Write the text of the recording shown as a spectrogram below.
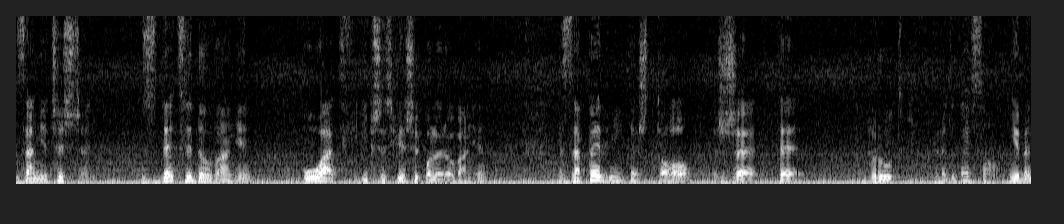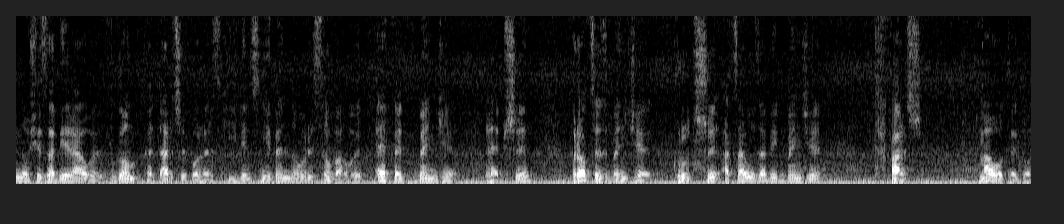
zanieczyszczeń zdecydowanie ułatwi i przyspieszy polerowanie. Zapewni też to, że te brudki, które tutaj są, nie będą się zabierały w gąbkę tarczy polerskiej, więc nie będą rysowały. Efekt będzie lepszy, proces będzie krótszy, a cały zabieg będzie trwalszy. Mało tego,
